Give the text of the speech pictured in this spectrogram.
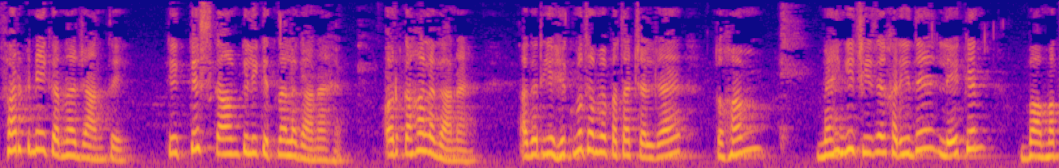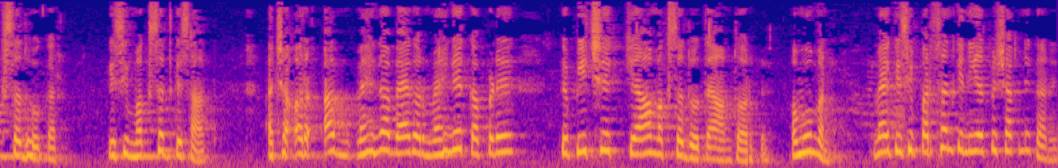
فرق نہیں کرنا جانتے کہ کس کام کے لیے کتنا لگانا ہے اور کہاں لگانا ہے۔ اگر یہ حکمت ہمیں پتہ چل جائے تو ہم مہنگی چیزیں خریدیں، لیکن با مقصد ہو کر، کسی مقصد کے ساتھ۔ اچھا اور اب مہنگا بیگ اور مہنگے کپڑے کے پیچھے کیا مقصد ہوتا ہے عام طور پہ؟ عموماً میں کسی پرسن کی نیت پہ شک نہیں کر رہی۔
